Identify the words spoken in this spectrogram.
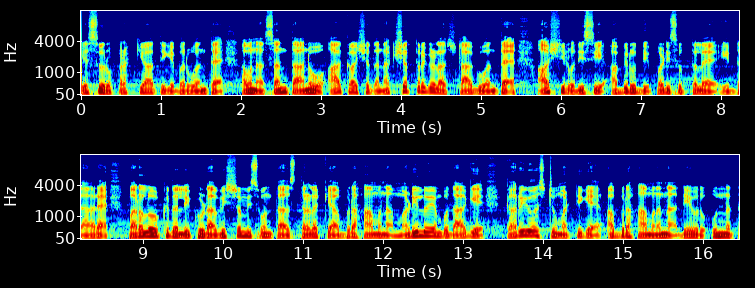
ಹೆಸರು ಪ್ರಖ್ಯಾತಿಗೆ ಬರುವಂತೆ, ಅವನ ಸಂತಾನವು ಆಕಾಶದ ನಕ್ಷತ್ರಗಳಷ್ಟಾಗುವಂತೆ ಆಶೀರ್ವದಿಸಿ ಅಭಿವೃದ್ಧಿ ಪಡಿಸುತ್ತಲೇ ಇದ್ದಾರೆ. ಪರಲೋಕದಲ್ಲಿ ಕೂಡ ವಿಶ್ರಮಿಸುವಂತಹ ಸ್ಥಳಕ್ಕೆ ಅಬ್ರಹಾಮನ ಮಡಿಲು ಎಂಬುದಾಗಿ ಕರೆಯುವಷ್ಟು ಮಟ್ಟಿಗೆ ಅಬ್ರಹಾಮನನ್ನ ದೇವರು ಉನ್ನತ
